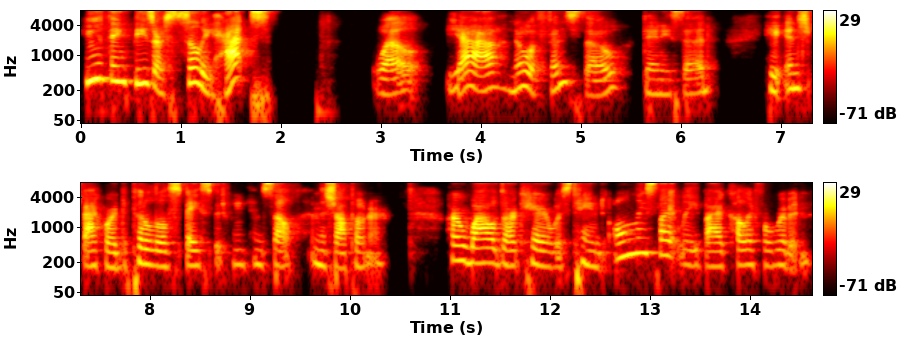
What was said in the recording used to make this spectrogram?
You think these are silly hats? Well, yeah, no offense though, Danny said. He inched backward to put a little space between himself and the shop owner. Her wild dark hair was tamed only slightly by a colorful ribbon,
